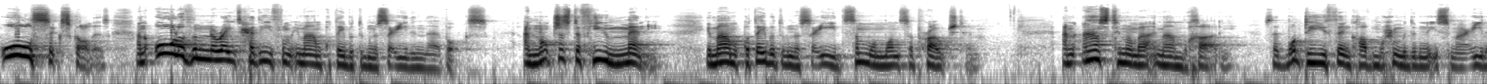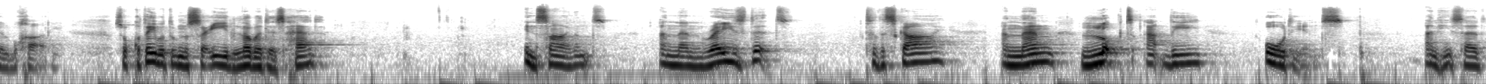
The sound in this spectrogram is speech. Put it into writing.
all six scholars. And all of them narrate hadith from Imam Qutaybah ibn Sa'id in their books and not just a few, many. Imam Qutaybah ibn Sa'id, someone once approached him and asked him about Imam Bukhari. Said, What do you think of Muhammad ibn Ismail al Bukhari? So Qutaybah ibn Sa'id lowered his head in silence and then raised it to the sky and then looked at the audience. And he said,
